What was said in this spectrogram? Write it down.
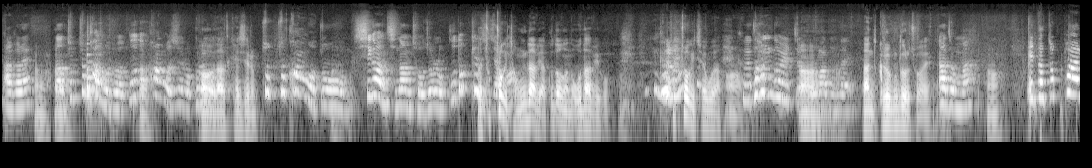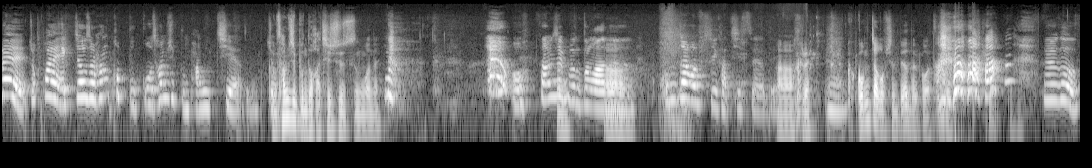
아 그래? 어, 나 어. 촉촉한 거 좋아 꾸덕한 거 싫어 그리고 어 나도 개싫음 촉촉한 거 좀 시간 지나면 저절로 나 꾸덕해지지 촉촉이? 정답이야 꾸덕은 오답이고 촉촉이 최고야 어. 그 정도일 줄 어, 몰랐는데 난 그런 정도로 좋아해 아 정말? 어. 일단 쪽파를 쪽파에 액젓을 한 컵 붓고 30분 방치해야 된다 그럼 30분 더 같이 있을 수 있는 거네 어 30분 동안은 어. 꼼짝없이 같이 있어야 돼 아 그래 응. 그 꼼짝없이는 떼도 될 것 같은데 그리고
